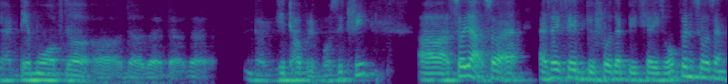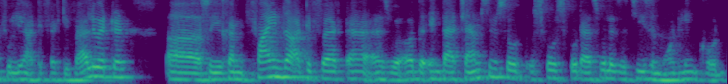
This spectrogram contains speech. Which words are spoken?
yeah, demo of the, uh, the, the, the, the, GitHub repository. Uh, so yeah, so uh, as I said before, that Pythia is open source and fully artifact evaluated. Uh, so you can find the artifact uh, as well, or the entire ChampSim source code as well as the Chisel modeling code,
